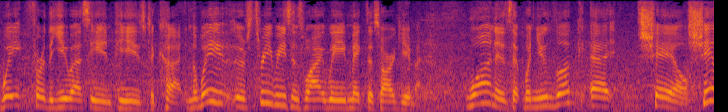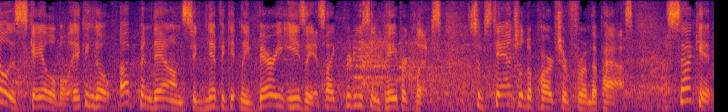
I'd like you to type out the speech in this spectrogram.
Wait for the U.S. E&Ps to cut. And the way there's three reasons why we make this argument. One is that when you look at shale, shale is scalable. It can go up and down significantly very easily. It's like producing paper clips. Substantial departure from the past. Second,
